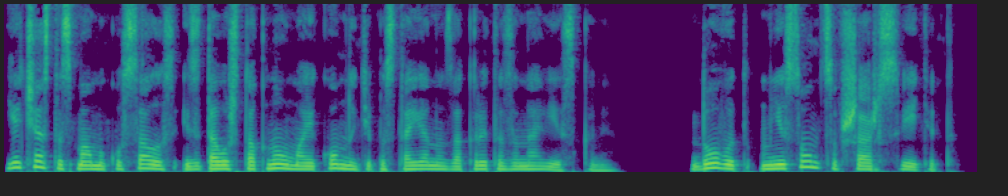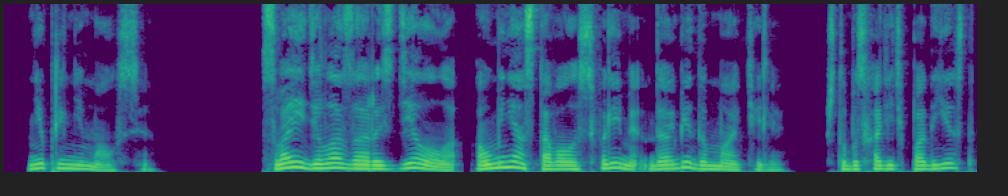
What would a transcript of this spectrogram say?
Я часто с мамой кусалась из-за того, что окно в моей комнате постоянно закрыто занавесками. Довод «мне солнце в шар светит» не принимался. Свои дела Зара сделала, а у меня оставалось время до обеда матери, чтобы сходить в подъезд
